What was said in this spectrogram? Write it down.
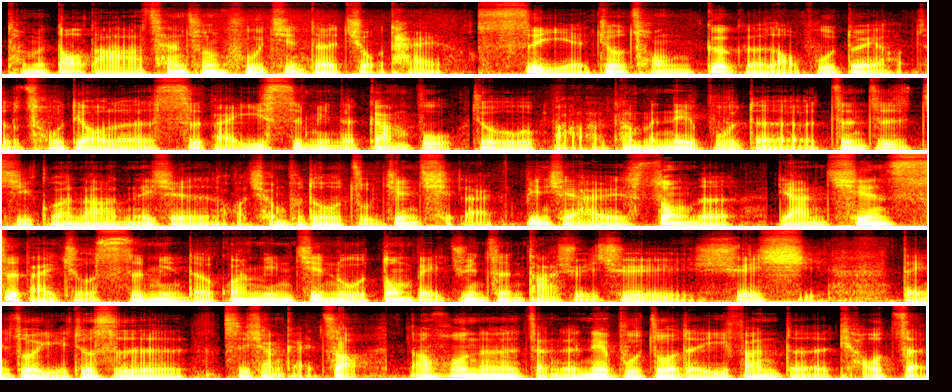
他们到达长春附近的九台，四野就从各个老部队啊，就抽调了四百一十名的干部，就把他们内部的政治机关啊那些全部都组建起来，并且还送了。两千四百九十名的官兵进入东北军政大学去学习，等于说也就是思想改造。然后呢，整个内部做的一番的调整。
